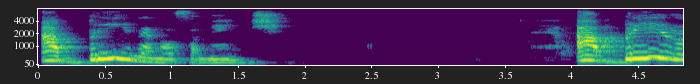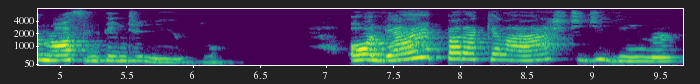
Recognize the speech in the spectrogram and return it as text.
abrir a nossa mente, abrir o nosso entendimento, olhar para aquela arte divina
